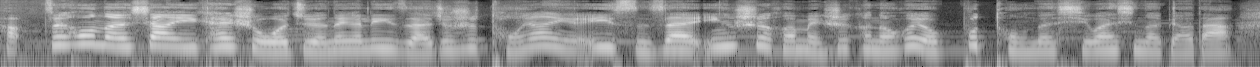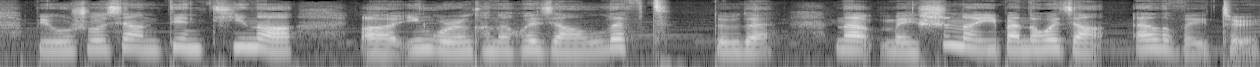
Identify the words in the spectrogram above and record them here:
好，最后呢，像一开始我举的那个例子啊，就是同样一个意思，在英式和美式可能会有不同的习惯性的表达。比如说像电梯呢，呃，英国人可能会讲 lift， 对不对？那美式呢，一般都会讲 elevator。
